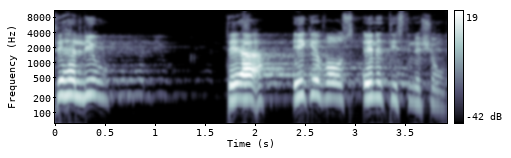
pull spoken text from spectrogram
Det her liv, det er ikke vores endedestination.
